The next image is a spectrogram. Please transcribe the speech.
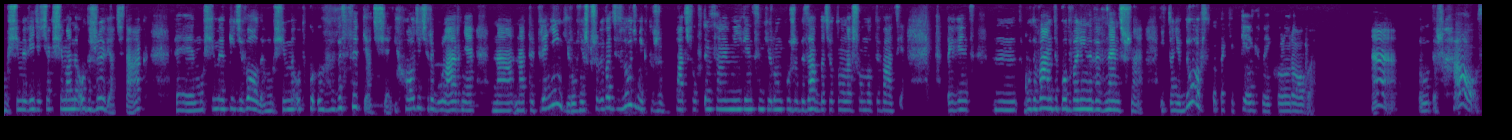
Musimy wiedzieć, jak się mamy odżywiać, tak? E, Musimy pić wodę, musimy wysypiać się i chodzić regularnie na, na te treningi, również przebywać z ludźmi, którzy patrzą w tym samym mniej więcej kierunku, żeby zadbać o tą naszą motywację. Tak więc mm, budowałam te podwaliny wewnętrzne i to nie było wszystko takie piękne i kolorowe. Nie, to był też chaos,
